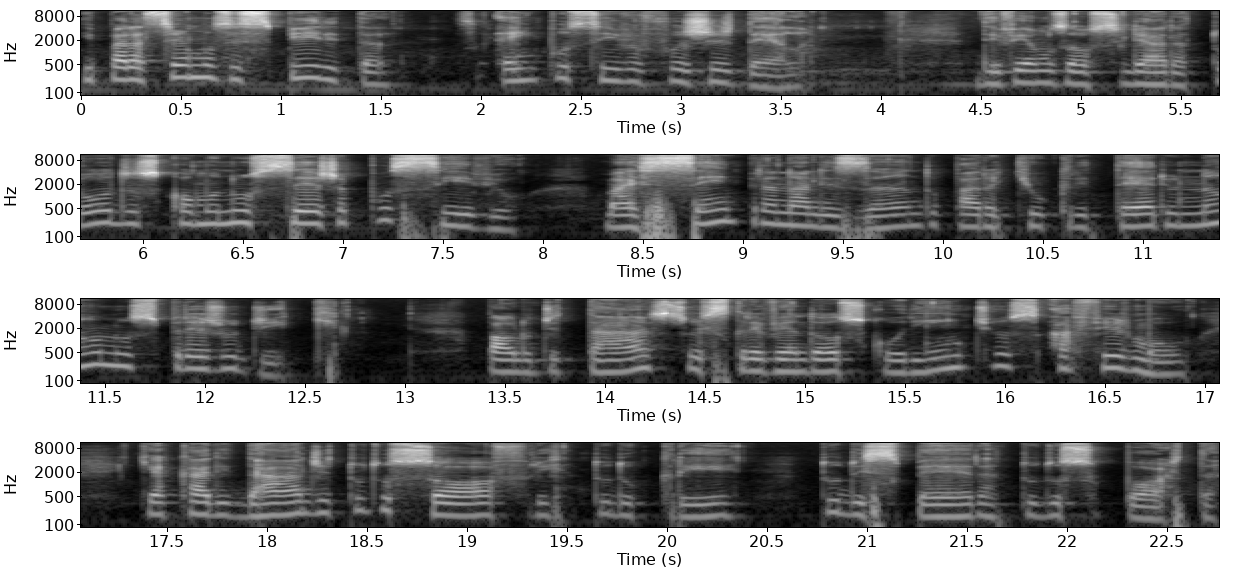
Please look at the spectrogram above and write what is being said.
e para sermos espírita é impossível fugir dela. Devemos auxiliar a todos como nos seja possível, mas sempre analisando para que o critério não nos prejudique. Paulo de Tarso, escrevendo aos Coríntios, afirmou que a caridade tudo sofre, tudo crê, tudo espera, tudo suporta,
